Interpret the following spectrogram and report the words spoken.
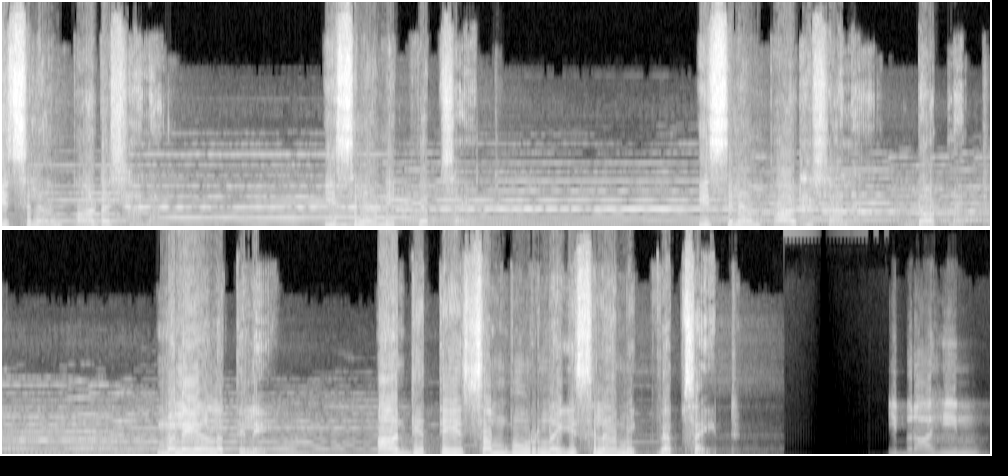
Islam Padasala. Islamic website. Islam Padasala dot net. മലയാളത്തിലെ ആദ്യത്തെ സമ്പൂർണ ഇസ്ലാമിക് വെബ്സൈറ്റ്. ഇബ്രാഹിം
